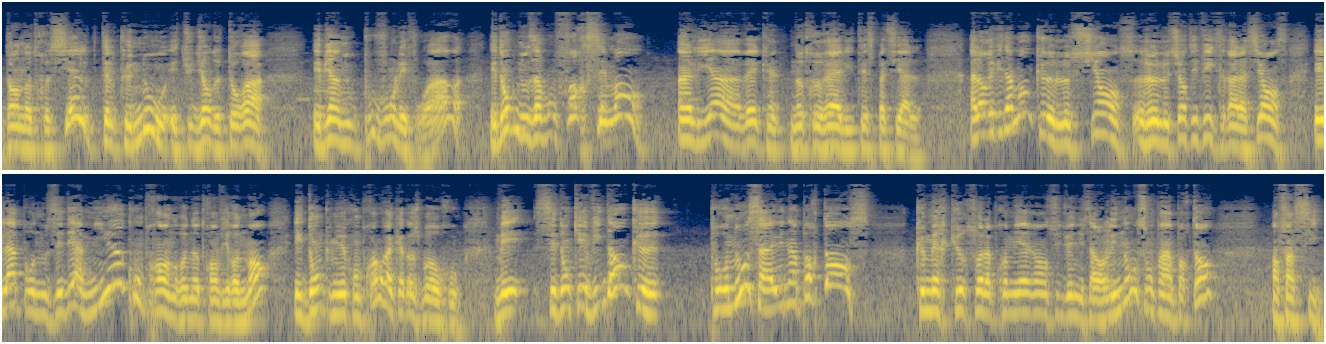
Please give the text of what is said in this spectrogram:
dans notre ciel, tel que nous, étudiants de Torah, eh bien nous pouvons les voir, et donc nous avons forcément un lien avec notre réalité spatiale. Alors évidemment que le, science, le, scientifique sera la science est là pour nous aider à mieux comprendre notre environnement et donc mieux comprendre Akadosh Baruch Mais c'est donc évident que pour nous ça a une importance que Mercure soit la première et ensuite Vénus. Alors les noms ne sont pas importants, Enfin si,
